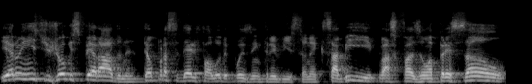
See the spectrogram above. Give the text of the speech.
E era um início de jogo esperado, né? Até o Pracidelli falou depois da entrevista, né? Que sabia que o Vasco fazer uma pressão.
